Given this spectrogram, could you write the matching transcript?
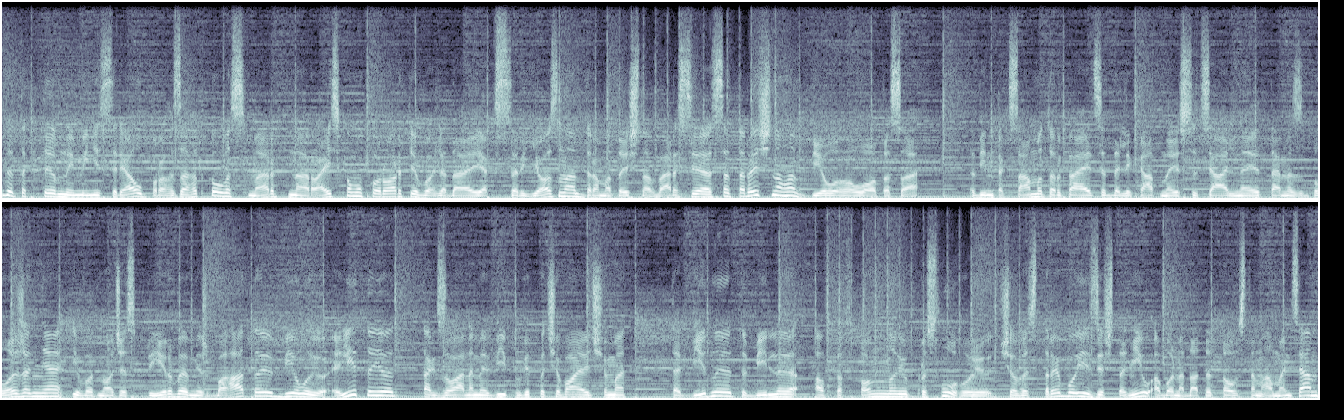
детективний міні-серіал про загадкову смерть на райському курорті виглядає як серйозна драматична версія сатиричного білого лотоса. Він так само торкається делікатної соціальної теми зближення і водночас прірви між багатою білою елітою, так званими віп відпочиваючими, та бідною тобільною автохтонною прислугою, що вистрибує зі штанів або надати товстим гаманцям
